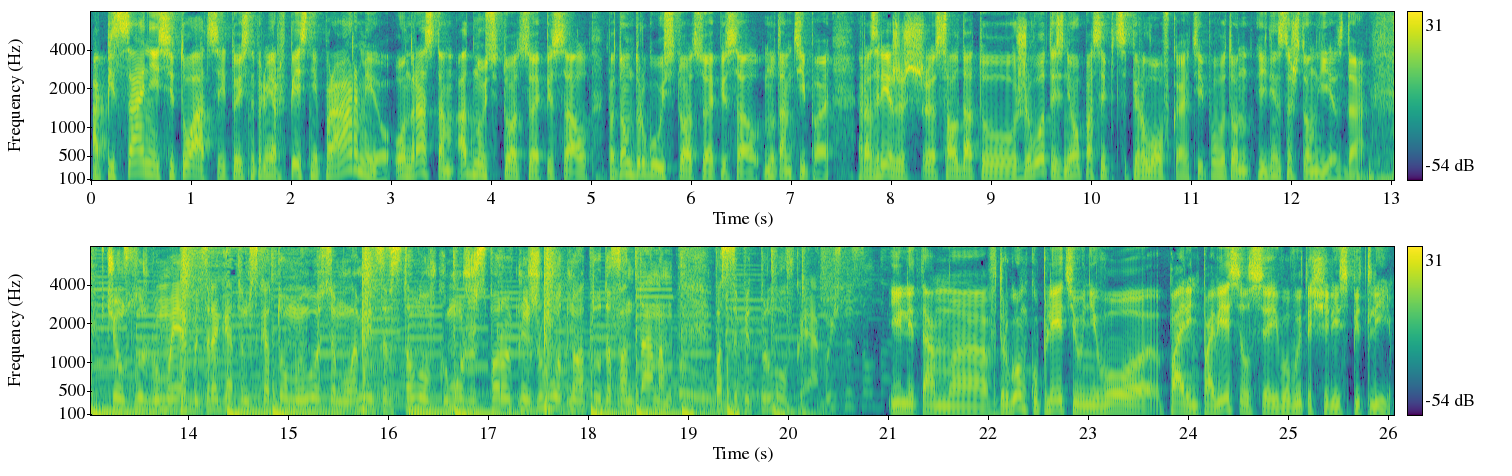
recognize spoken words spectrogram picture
описание ситуации. То есть, например, в песне про армию он раз там одну ситуацию описал, потом другую ситуацию описал. Ну, там, типа, разрежешь э, солдату живот, из него посыпется перловка. Типа, вот он, единственное, что он ест, да. В чем служба моя быть рогатым скотом и лосем, ломиться в столовку? Можешь спороть мне живот, но оттуда фонтаном посыпет перловкой. Обычный или там э, в другом куплете у него парень повесился, его вытащили из петли.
